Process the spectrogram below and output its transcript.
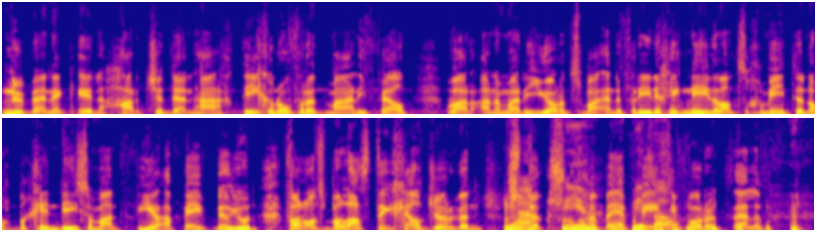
Nu ben ik in Hartje Den Haag tegenover het Malieveld... waar Annemarie Jortsma en de Vereniging Nederlandse Gemeenten... nog begin deze maand 4 à 5 miljoen van ons belastinggeld, Jurgen... Ja, stuk sloegen bij een feestje voor hunzelf.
